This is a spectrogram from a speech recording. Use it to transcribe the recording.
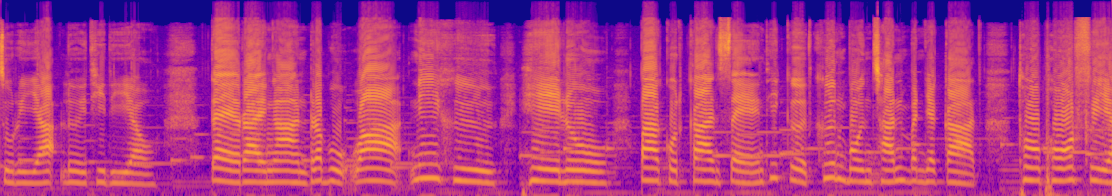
สุริยะเลยทีเดียว แต่รายงานระบุว่านี่คือเฮโลปรากฏการแสงที่เกิดขึ้นบนชั้นบรรยากาศ โทโพสเฟีย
